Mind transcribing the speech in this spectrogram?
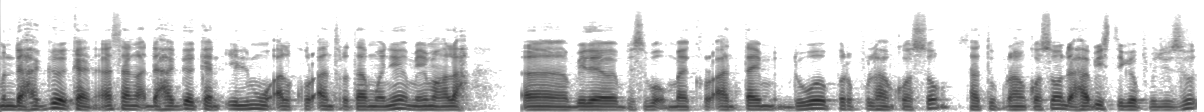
mendahagakan, uh, sangat dahagakan ilmu Al-Quran terutamanya. Memanglah uh, bila disebut My Quran Time 2.0, 1.0 dah habis 30 juzuk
